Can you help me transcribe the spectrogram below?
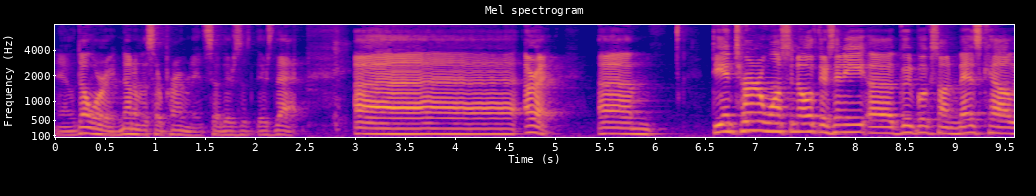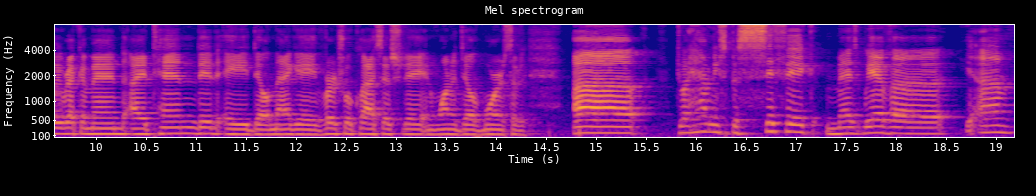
Yeah, well, don't worry, none of us are permanent, so there's there's that. Uh, all right. Um, Dan Turner wants to know if there's any uh, good books on mezcal we recommend. I attended a Del Maguey virtual class yesterday and want to delve more into subject. Uh, do I have any specific mez? We have a. yeah, um,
